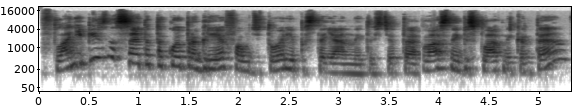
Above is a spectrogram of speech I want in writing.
В плане бизнеса это такой прогрев аудитории постоянный, то есть это классный бесплатный контент.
